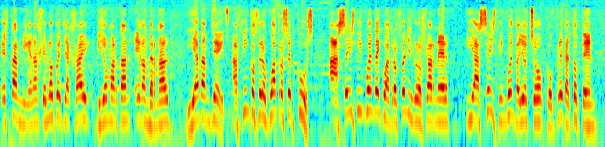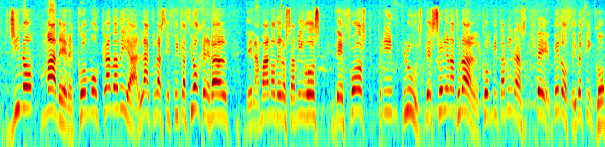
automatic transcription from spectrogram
están Miguel Ángel López, Jack Haig, Guillón Martán, Egan Bernal y Adam Yates. A 5.04 Sepp Kuss a 6.54 Félix Grossharner y a 6.58 completa el top 10 Gino Mader. Como cada día, la clasificación general de la mano de los amigos de Fost Prim Plus de Soria Natural con vitaminas C, B12 y B5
